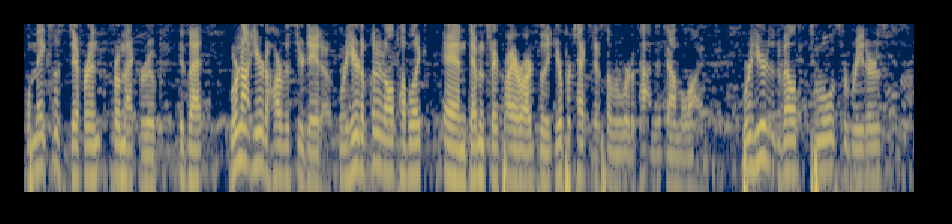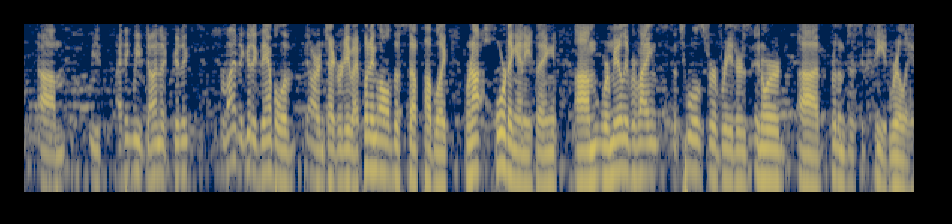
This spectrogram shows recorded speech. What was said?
what makes us different from that group is that we're not here to harvest your data. We're here to put it all public and demonstrate prior art so that you're protected if someone were to patent it down the line. We're here to develop tools for breeders. Um, I think we've done a good provided a good example of our integrity by putting all of this stuff public. We're not hoarding anything. Um, we're merely providing the tools for breeders in order uh, for them to succeed. Really.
